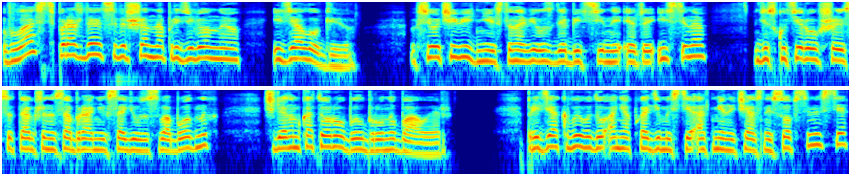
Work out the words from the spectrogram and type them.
Власть порождает совершенно определенную идеологию. Все очевиднее становилась для Беттины эта истина, дискутировавшаяся также на собраниях Союза Свободных, членом которого был Бруно Бауэр. Придя к выводу о необходимости отмены частной собственности,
